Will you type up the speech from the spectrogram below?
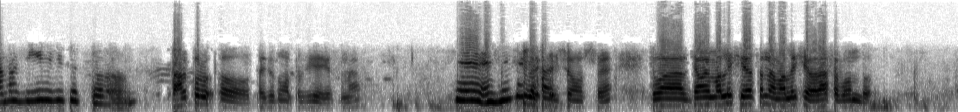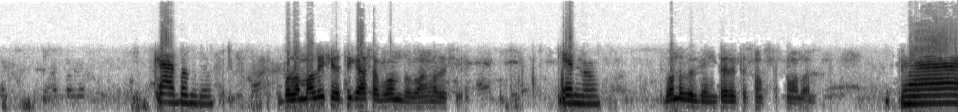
আমার বিয়ে হয়ে গেছে তো। তারপর ও তাই তো তোমার তো বিয়ে হয়ে গেছে না? হ্যাঁ। সমস্যা। তোমার জামাই মালয়েশিয়া আছে না? মালয়েশিয়া ওর আসা বন্ধ। কার বন্ধু? বললাম মালয়েশিয়া থেকে আসা বন্ধ বাংলাদেশে। কেন? বন্ধ করে দেবো তাহলে তো সমস্যার সমাধান। হ্যাঁ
